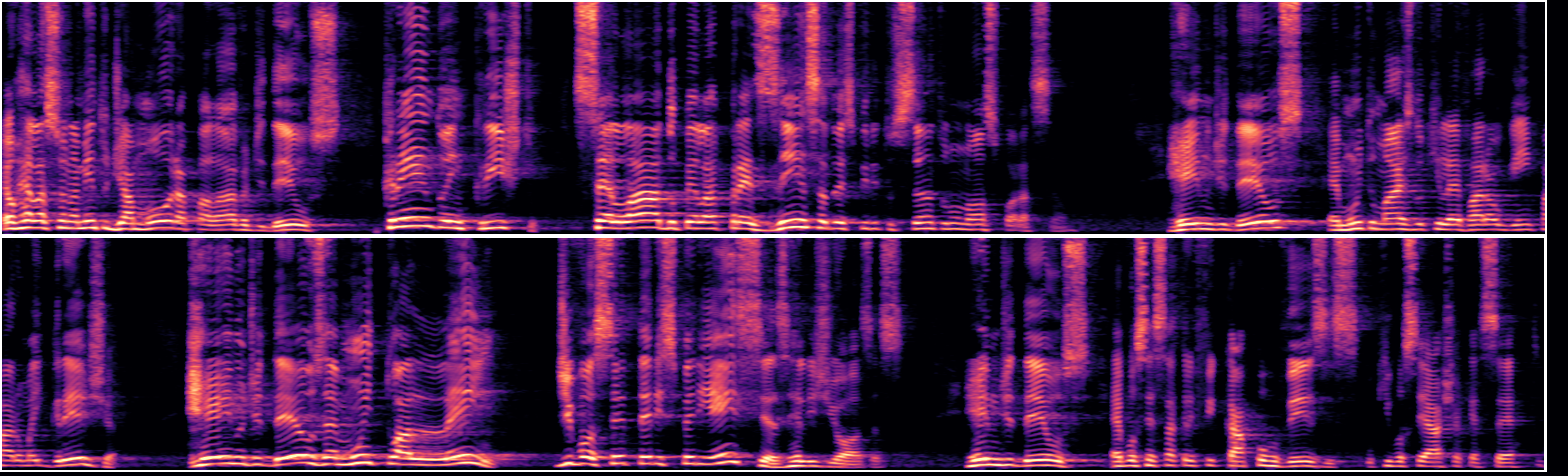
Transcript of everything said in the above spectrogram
É um relacionamento de amor à palavra de Deus, crendo em Cristo, selado pela presença do Espírito Santo no nosso coração. Reino de Deus é muito mais do que levar alguém para uma igreja. Reino de Deus é muito além de você ter experiências religiosas. Reino de Deus é você sacrificar por vezes o que você acha que é certo.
